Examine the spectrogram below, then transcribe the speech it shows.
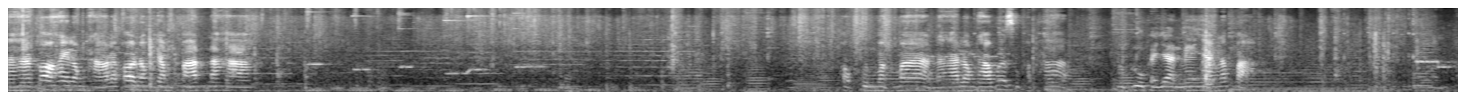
นะคะก็ให้รองเท้าแล้วก็น้องแคมปัสนะคะ ขอบคุณมาก ๆ นะคะรองเท้าเพื่อสุขภาพ ลูกๆกับย่านแม่ย่างลำบากไป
